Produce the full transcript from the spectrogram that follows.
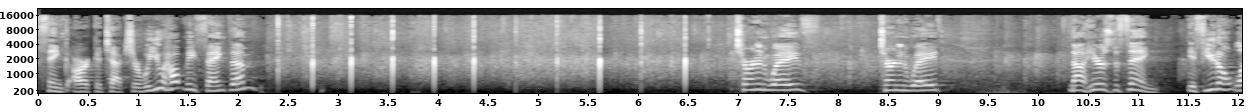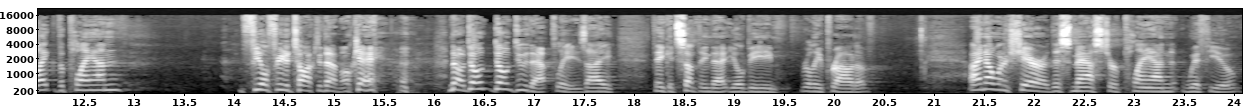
Think Architecture. Will you help me thank them? Turn and wave. Turn and wave. Now, here's the thing if you don't like the plan, feel free to talk to them, okay? no, don't, don't do that, please. I think it's something that you'll be really proud of. I now want to share this master plan with you.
